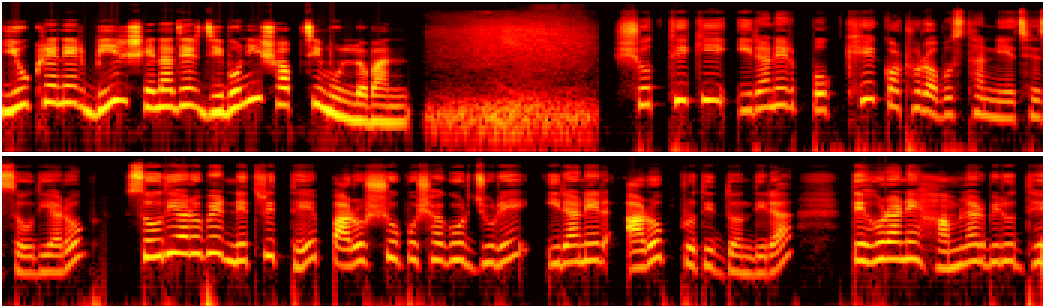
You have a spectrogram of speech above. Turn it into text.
ইউক্রেনের বীর সেনাদের জীবনই সবচেয়ে মূল্যবান। সত্যি কি ইরানের পক্ষে কঠোর অবস্থান নিয়েছে সৌদি আরব? সৌদি আরবের নেতৃত্বে পারস্য উপসাগর জুড়ে ইরানের আরব প্রতিদ্বন্দ্বীরা তেহরানে হামলার বিরুদ্ধে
